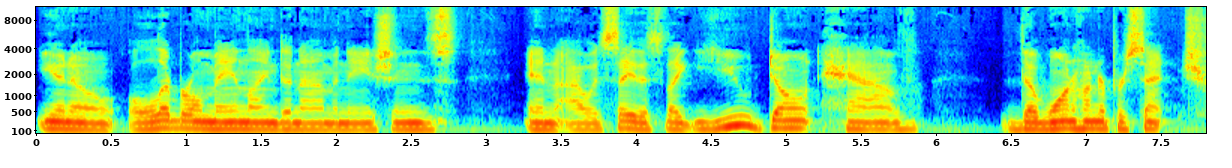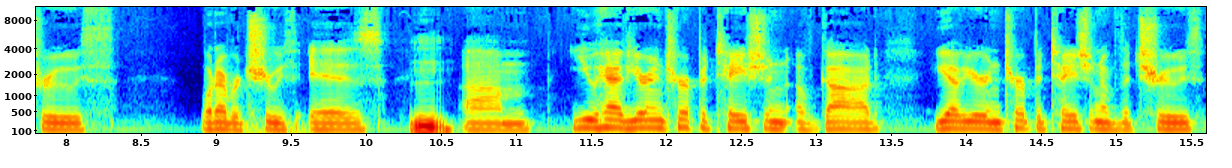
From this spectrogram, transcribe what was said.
you know liberal mainline denominations, and I would say this like you don't have the 100% truth, whatever truth is. Um, you have your interpretation of God. You have your interpretation of the truth.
